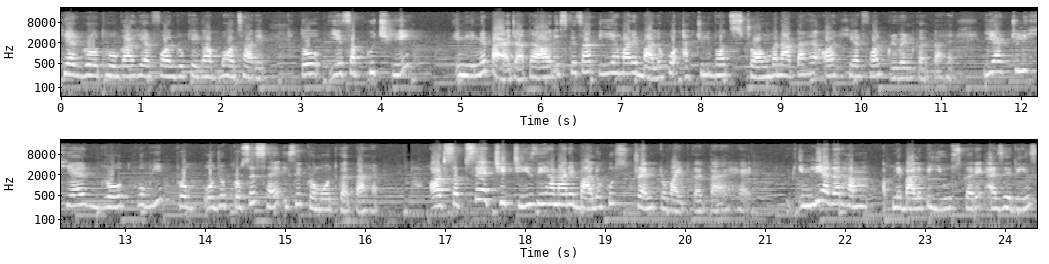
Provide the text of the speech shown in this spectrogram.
हेयर ग्रोथ होगा हेयर फॉल रुकेगा, बहुत सारे। तो ये सब कुछ ही इमली में पाया जाता है और इसके साथ ये हमारे बालों को एक्चुअली बहुत स्ट्रॉन्ग बनाता है और हेयर फॉल प्रिवेंट करता है। ये एक्चुअली हेयर ग्रोथ को भी वो जो प्रोसेस है, इसे प्रमोट करता है। और सबसे अच्छी चीज़ ये हमारे बालों को स्ट्रेंथ प्रोवाइड करता है। इमली अगर हम अपने बालों पे यूज़ करें एज ए रिंस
